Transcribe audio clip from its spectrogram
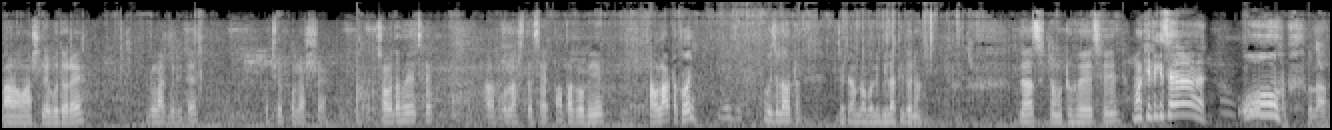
বারো মাস লেবু ধরে ব্ল্যাকবেরিতে প্রচুর ফুল আসছে। সবেদা হয়েছে, আর ফুল আসতেছে। পাতাকপি। লাউটা কই? ওই যে লাউটা, যেটা আমরা বলি বিলাতি না গাছ টমেটো হয়েছে। মা কেটে গেছে? ও! গোলাপ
